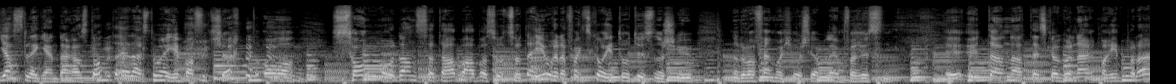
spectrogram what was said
jazzlegender har stått. Eh, Der sto jeg i basskjørt og sang og dansa til Habba Habba Sot Sot. Jeg gjorde det faktisk òg i 2007, når det var 25-årsjubileum for russen. Eh, Uten at jeg skal gå nærmere inn på det,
